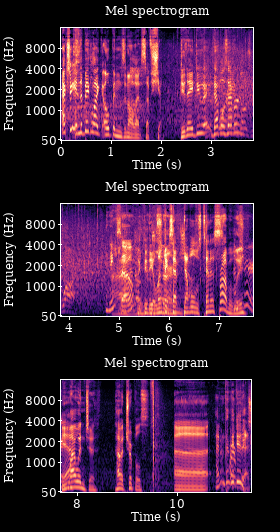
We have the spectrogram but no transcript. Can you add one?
Actually, in the big like opens and all that stuff. Shit. Do they do doubles ever? I think so. Like, do the Olympics Sure. have doubles tennis? Probably. I'm sure. Yeah. Why wouldn't you? How about triples? Uh, I don't think they do that.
